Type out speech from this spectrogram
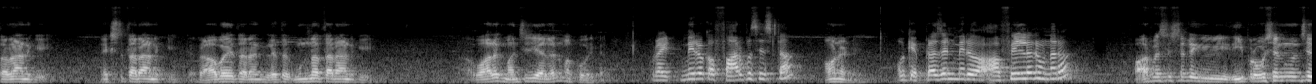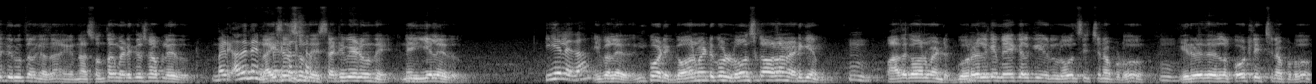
తరానికి నెక్స్ట్ తరానికి రాబోయే తరానికి లేదా ఉన్న తరానికి వాళ్ళకి మంచి చేయాలని మా కోరిక. రైట్ మీరు ఒక ఫార్మసిస్టా? అవునండి. ఓకే. ప్రజెంట్ మీరు ఆ ఫీల్డ్లోనే ఉన్నారా? ఫార్మసిస్ట్ అంటే ఈ- ప్రొఫెషన్ నుంచే తిరుగుతాను కదా. నా సొంత మెడికల్ షాప్ లేదు. అదే నేను లైసెన్స్ ఉంది సర్టిఫికేట్ ఉంది నేను ఇయ్యలేదు. ఇయ్యలేదా? ఇవ్వలేదు. ఇంకోటి గవర్నమెంట్ కూడా లోన్స్ కావాలని అడిగాం. పాత గవర్నమెంట్ గొర్రెలకి మేకలకి లోన్స్ ఇచ్చినప్పుడు ఇరవై ఐదు వేల కోట్లు ఇచ్చినప్పుడు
